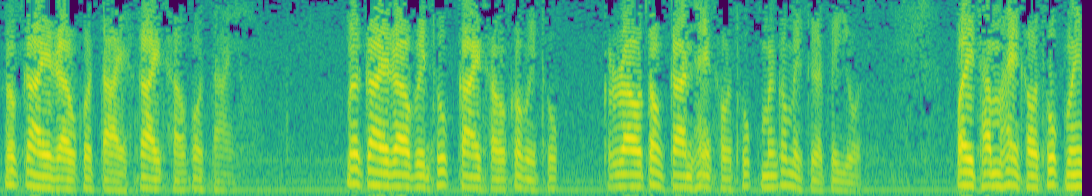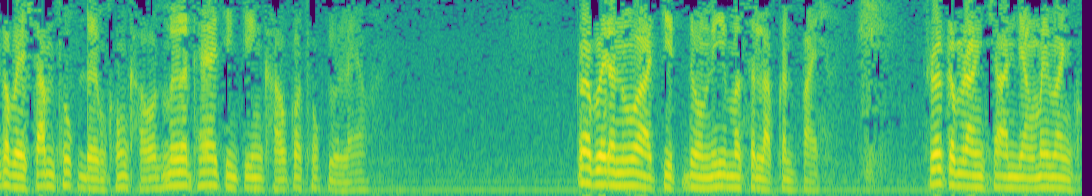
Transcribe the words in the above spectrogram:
เพราะกายเราก็ตายกายเขาก็ตาย เมื่อกายเราเป็นทุกข์กายเขาก็เป็นทุกข์เราต้องการให้เขาทุกข์มันก็ไม่เกิดประโยชน์ ไปทำให้เขาทุกข์มันก็ไปซ้ำทุกข์เดิมของเขาเนื้อแท้จริง ๆ เขาก็ทุกข์อยู่แล้ว ก็เป็นอนุว่าจิตดวงนี้มาสลับกันไปเพราะกำลังฌานยังไม่มั่นค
